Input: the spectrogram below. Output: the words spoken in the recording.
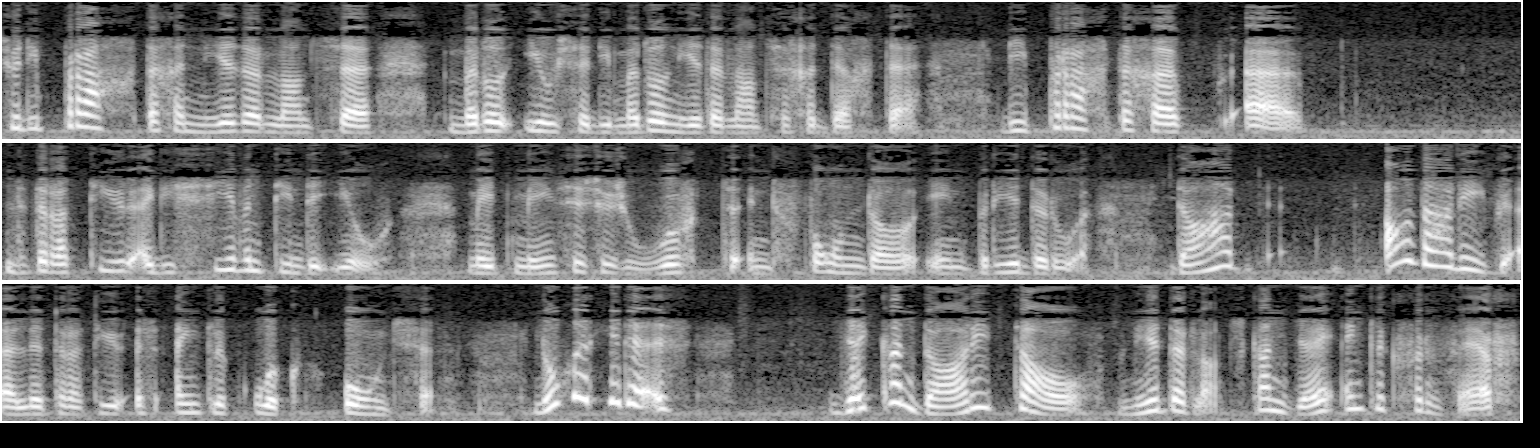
So die pragtige Nederlandse middeleeuse, die middelnederlandse gedigte, die pragtige uh literatuur uit die 17de eeu met mense soos Hooft en Vondel en Brederoo. Daar al daardie uh, literatuur is eintlik ook onsin. Nog 'n rede is jy kan daardie taal Nederlands kan jy eintlik verwerf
